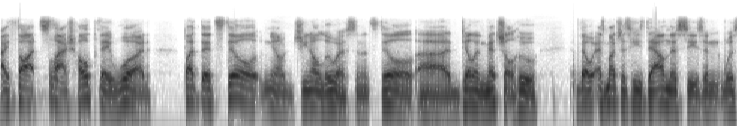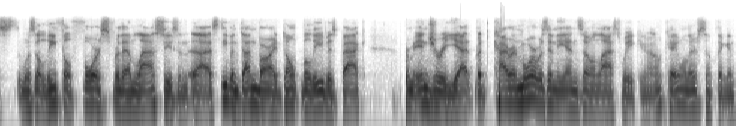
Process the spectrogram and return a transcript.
I thought slash hope they would. But it's still you know Geno Lewis and it's still uh, Dillon Mitchell who though as much as he's down this season was was a lethal force for them last season. Uh, Steven Dunbar, I don't believe, is back from injury yet, but Kyran Moore was in the end zone last week. You know, okay, well, there's something, and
